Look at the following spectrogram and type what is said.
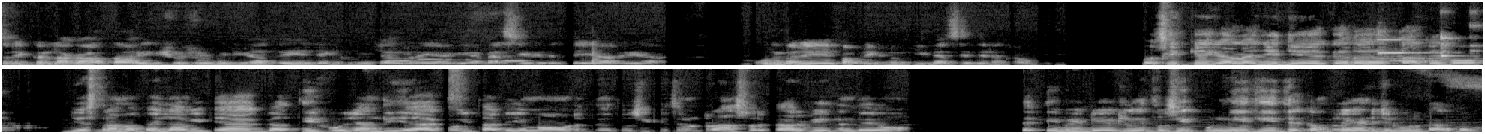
ਸਰ ਇੱਕ ਲਗਾਤਾਰ ਹੀ ਸੋਸ਼ਲ ਮੀਡੀਆ ਤੇ ਲਿੰਕ ਵੀ ਚੱਲ ਰਹੇ ਹੈਗੇ ਆ ਮੈਸੇਜ ਵੀ ਦਿੱਤੇ ਜਾ ਰਹੇ ਆ। ਉਹਦੇ ਬਾਰੇ ਪਬਲਿਕ ਨੂੰ ਕੀ ਮੈਸੇਜ ਦੇਣਾ ਚਾਹੋਗੇ? ਬਸ ਇੱਕ ਹੀ ਗੱਲ ਹੈ ਜੀ ਜੇਕਰ ਤੁਹਾਡੇ ਕੋਲ ਜਿਸ ਤਰ੍ਹਾਂ ਮੈਂ ਪਹਿਲਾਂ ਵੀ ਕਿਹਾ ਗਲਤੀ ਹੋ ਜਾਂਦੀ ਆ ਕੋਈ ਤੁਹਾਡੀ ਅਮਾਉਂਟ ਤੇ ਤੁਸੀਂ ਕਿਸੇ ਨੂੰ ਟ੍ਰਾਂਸਫਰ ਕਰ ਵੀ ਦਿੰਦੇ ਹੋ ਤੇ ਇਮੀਡੀਏਟਲੀ ਤੁਸੀਂ 19 30 ਤੇ ਕੰਪਲੇਂਟ ਜ਼ਰੂਰ ਕਰ ਦਿਓ।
